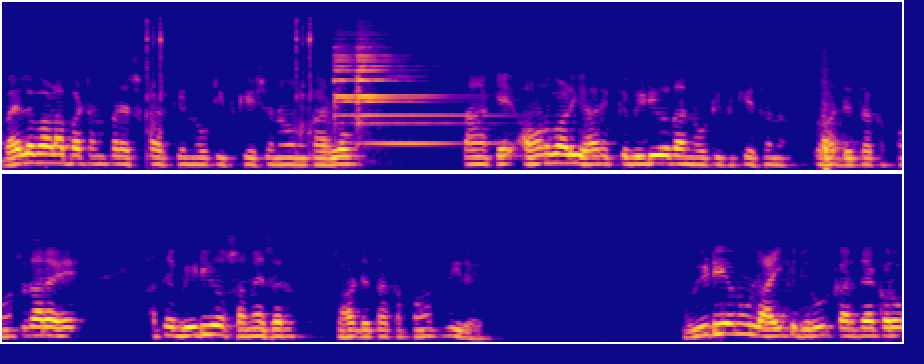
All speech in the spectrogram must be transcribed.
ਬੈਲ ਵਾਲਾ ਬਟਨ ਪ੍ਰੈਸ ਕਰਕੇ ਨੋਟੀਫਿਕੇਸ਼ਨ ਔਨ ਕਰ ਲਓ। ਤਾਂ ਕਿ ਆਉਣ ਵਾਲੀ ਹਰ ਇੱਕ ਵੀਡੀਓ ਦਾ ਨੋਟੀਫਿਕੇਸ਼ਨ ਤੁਹਾਡੇ ਤੱਕ ਪਹੁੰਚਦਾ ਰਹੇ ਅਤੇ ਵੀਡੀਓ ਸਮੇਂ ਸਿਰ ਤੁਹਾਡੇ ਤੱਕ ਪਹੁੰਚਦੀ ਰਹੇ। ਵੀਡੀਓ ਨੂੰ ਲਾਈਕ ਜ਼ਰੂਰ ਕਰਦਿਆ ਕਰੋ।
